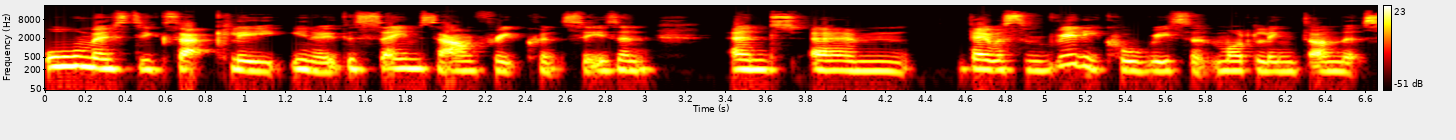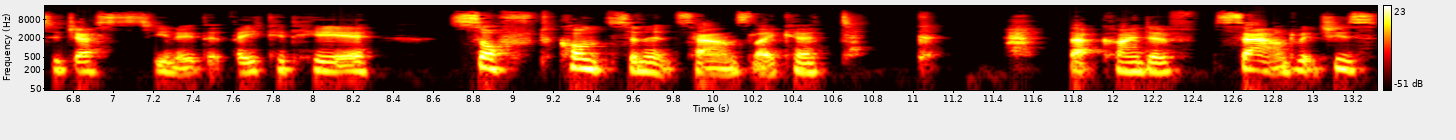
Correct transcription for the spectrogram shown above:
almost exactly, you know, the same sound frequencies. And, and, um, there was some really cool recent modeling done that suggests, you know, that they could hear soft consonant sounds like a t that kind of sound, which is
